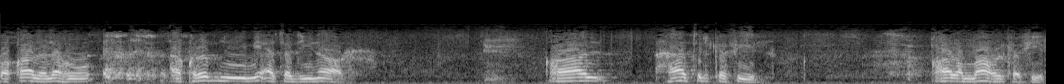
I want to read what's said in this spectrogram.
وقال له أقرضني مئة دينار. قال هات الكفيل. قال الله الكفيل.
